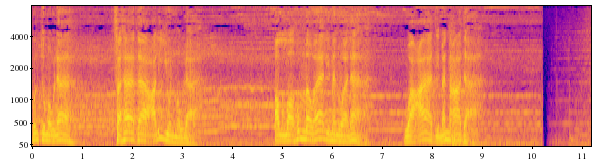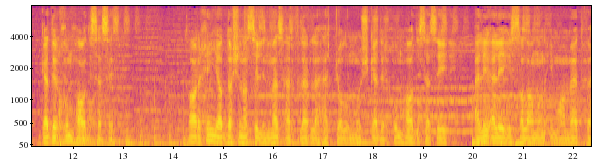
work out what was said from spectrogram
كنت مولاه فهذا علي مولاه اللهم وال من والاه وعاد من عاداه Qədirxum hadisəsi Tarixin yaddaşına silinməz hərflərlə həkk olunmuş Qədirxum hadisəsi Əli əleyhissalamın imamət və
